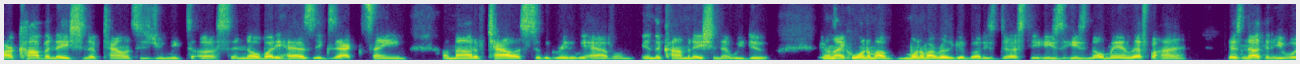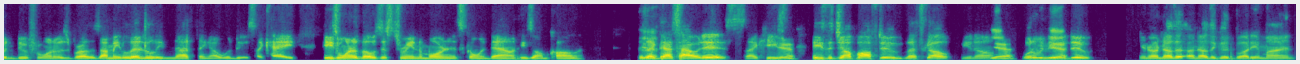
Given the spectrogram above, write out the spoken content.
our combination of talents is unique to us, and nobody has the exact same amount of talents to the degree that we have them in the combination that we do. And like one of my one of my really good buddies, Dusty, he's he's no man left behind. There's nothing he wouldn't do for one of his brothers. I mean, literally nothing I wouldn't do. It's like, hey, he's one of those. It's three in the morning. It's going down. He's on calling. It's yeah. like that's how it is. Like he's yeah. he's the jump off dude. Let's go. You know. Yeah. What do we need yeah. to do? You know, another another good buddy of mine,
